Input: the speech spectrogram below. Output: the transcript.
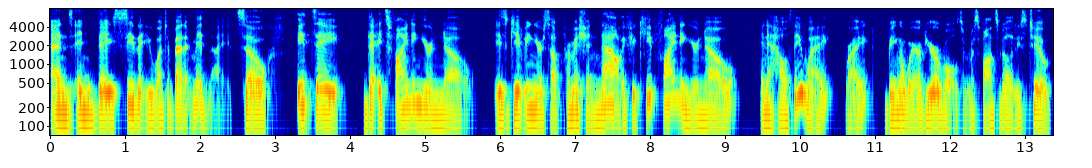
and and they see that you went to bed at midnight. So it's a that it's finding your no is giving yourself permission. Now if you keep finding your no in a healthy way right being aware of your roles and responsibilities too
